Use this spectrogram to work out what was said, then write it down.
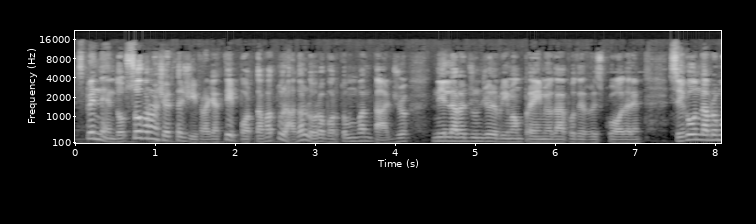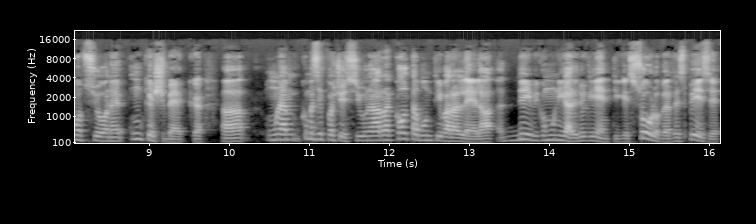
Spendendo sopra una certa cifra che a te porta fatturato a loro porta un vantaggio nel raggiungere prima un premio da poter riscuotere. Seconda promozione un cashback. Uh, una, come se facessi una raccolta punti parallela, devi comunicare ai tuoi clienti che solo per le spese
